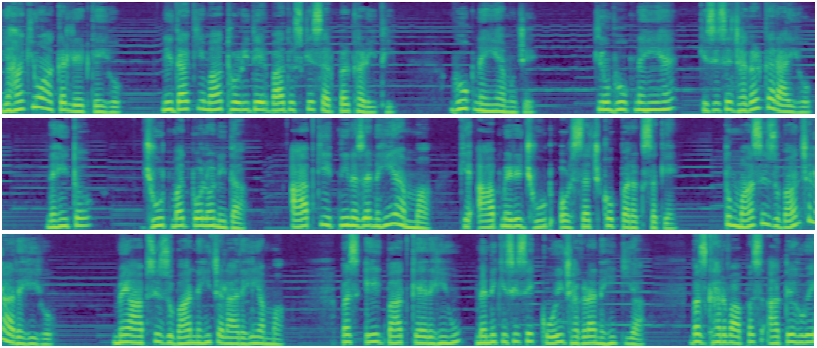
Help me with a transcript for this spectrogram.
यहाँ क्यों आकर लेट गई हो? निदा की माँ थोड़ी देर बाद उसके सर पर खड़ी थी। भूख नहीं है मुझे। क्यों भूख नहीं है? किसी से झगड़ कर आई हो। नहीं तो? झूठ मत बोलो निदा। आपकी इतनी नज़र नहीं है अम्मा, कि आप मेरे झूठ और सच को परख सकें। तुम माँ से ज़ुबान चला रही हो। मैं आपसे ज़ुबान नहीं चला रही अम्मा। बस एक बात कह रही हूँ, मैंने किसी से कोई झगड़ा नहीं किया। बस घर वापस आते हुए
